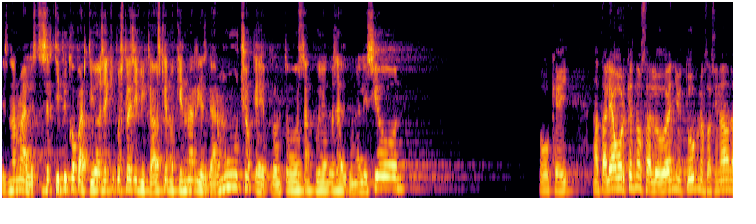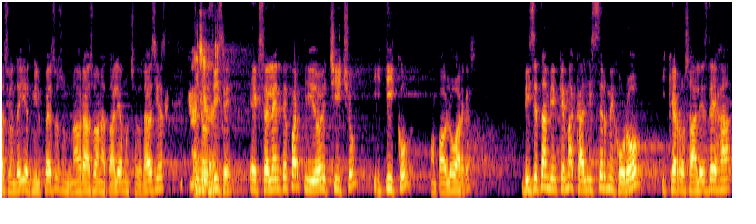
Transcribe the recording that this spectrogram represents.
Es normal, este es el típico partido de los equipos clasificados que no quieren arriesgar mucho, que de pronto están cuidándose de alguna lesión. Ok. Natalia Borges nos saluda en YouTube, nos hace una donación de 10 mil pesos. Un abrazo a Natalia, muchas gracias. gracias. Y nos dice, excelente partido de Chicho y Tico, Juan Pablo Vargas. Dice también que McAllister mejoró y que Rosales deja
